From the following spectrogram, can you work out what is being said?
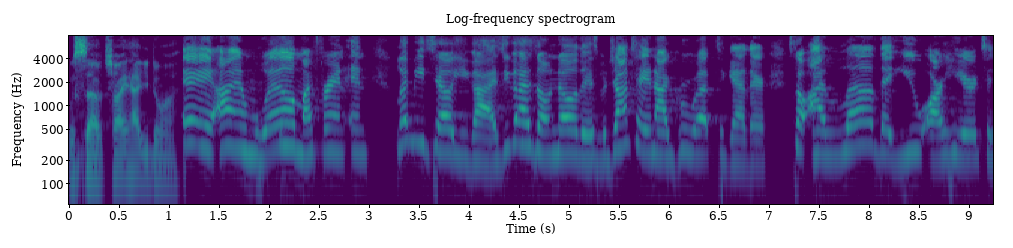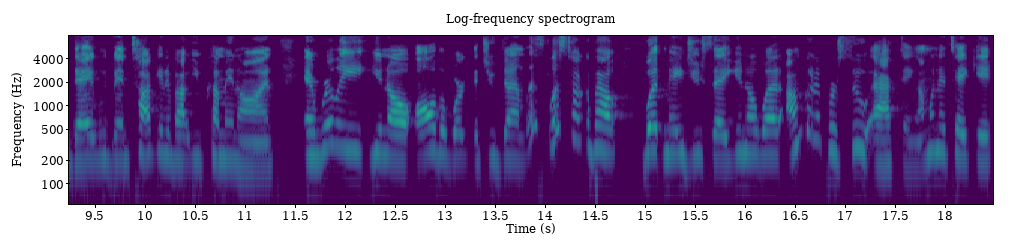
What's up, Trey? How you doing? Hey, I am well, my friend. And let me tell you guys, you guys don't know this, but Jonte and I grew up together. So I love that you are here today. We've been talking about you coming on and really, you know, all the work that you've done. Let's let's talk about what made you say, you know what, I'm going to pursue acting. I'm going to take it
